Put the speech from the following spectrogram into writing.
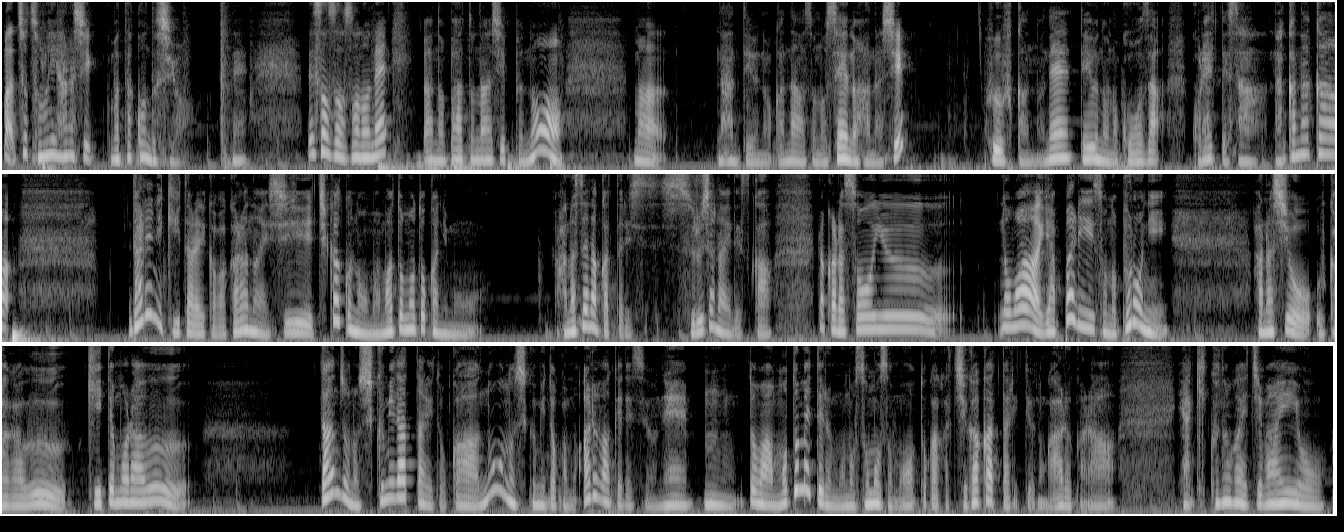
まあちょっとそのいい話、また今度しよう。ね。で、そうそう、そのね、あの、パートナーシップの、まあ、何て言うのかなその性の話夫婦間のねっていうのの講座。これってさなかなか誰に聞いたらいいかわからないし近くのママ友とかにも話せなかったりするじゃないですか。だからそういうのはやっぱりそのプロに話を伺う聞いてもらう男女の仕組みだったりとか脳の仕組みとかもあるわけですよね。うん。とは求めてるものそもそもとかが違かったりっていうのがあるからいや聞くのが一番いいよ。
